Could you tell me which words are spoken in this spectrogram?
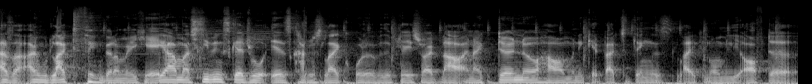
as I, would like to think that I'm okay. Yeah, my sleeping schedule is kind of just like all over the place right now and I don't know how I'm gonna get back to things like normally after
